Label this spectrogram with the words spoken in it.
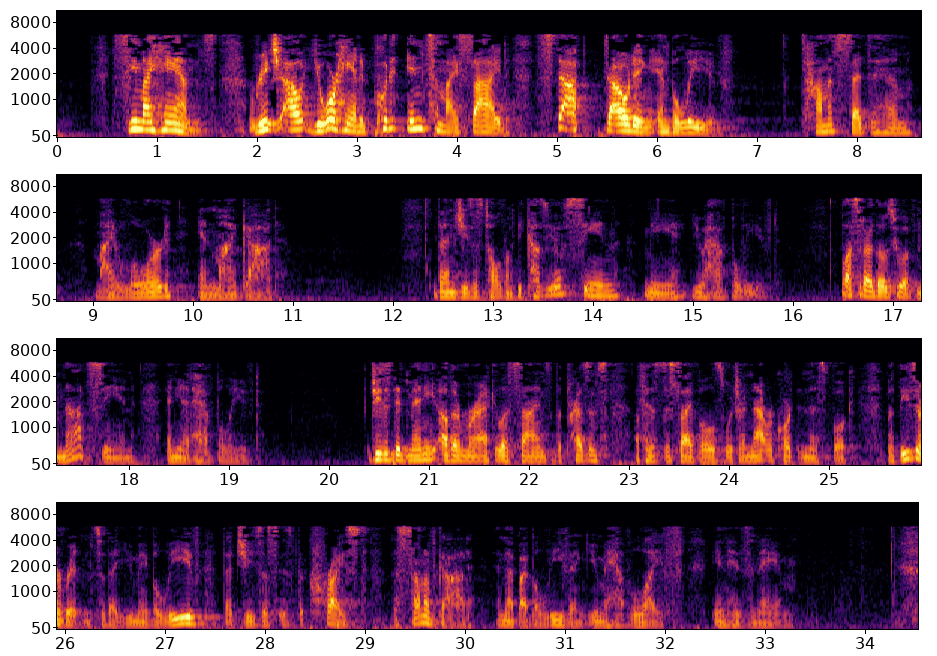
See my hands. Reach out your hand and put it into my side. Stop doubting and believe. Thomas said to him, My Lord and my God. Then Jesus told him, Because you have seen me, you have believed. Blessed are those who have not seen and yet have believed. Jesus did many other miraculous signs in the presence of his disciples, which are not recorded in this book, but these are written so that you may believe that Jesus is the Christ, the Son of God, and that by believing you may have life in his name.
